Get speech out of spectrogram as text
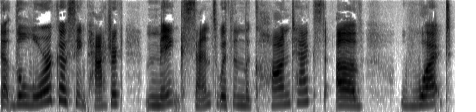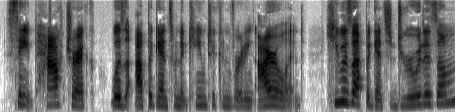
Now, the Lorica of St. Patrick makes sense within the context of what St. Patrick was up against when it came to converting Ireland. He was up against Druidism.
